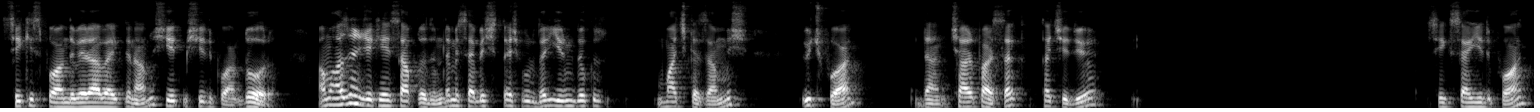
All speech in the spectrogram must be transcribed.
8 puan da beraberlikten almış. 77 puan. Doğru. Ama az önceki hesapladığımda mesela Beşiktaş burada 29 maç kazanmış. 3 puandan çarparsak kaç ediyor? 87 puan.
